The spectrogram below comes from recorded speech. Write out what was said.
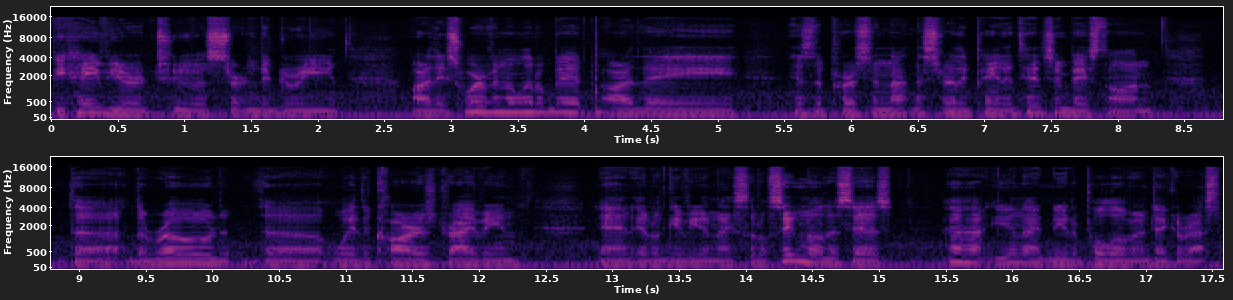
behavior to a certain degree. Are they swerving a little bit? Are they, is the person not necessarily paying attention based on the, the road, the way the car is driving, and it'll give you a nice little signal that says, you might need to pull over and take a rest.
